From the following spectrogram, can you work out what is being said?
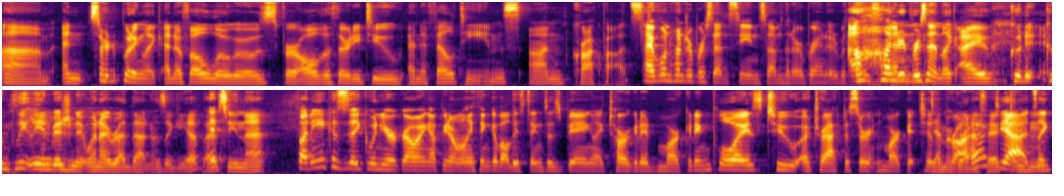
um, and started putting like NFL logos for all the 32 NFL teams on crockpots. I've 100% seen some that are branded with those. hundred And percent. Like I could completely envision it when I read that, and I was like, "Yep, I've It's- seen that." Funny because like when you're growing up, you don't really think of all these things as being like targeted marketing ploys to attract a certain market to the product. Yeah, mhm. it's like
